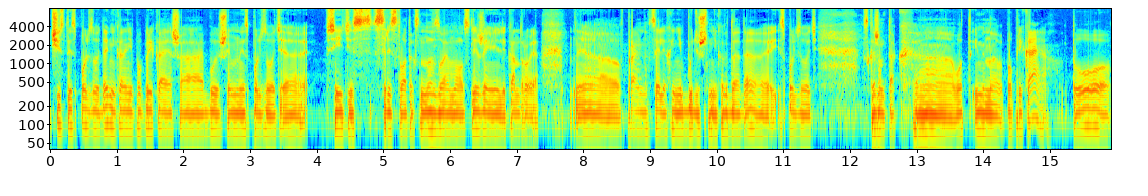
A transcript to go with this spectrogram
чисто использовать, да, никогда не попрекаешь, а будешь именно использовать э, все эти средства так называемого слежения или контроля э, в правильных целях и не будешь никогда да, использовать, скажем так, э, вот именно попрекая, то,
